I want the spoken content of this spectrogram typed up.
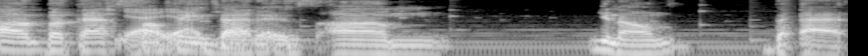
Um, but that's Yeah, yeah, something that totally. is, um, you know, that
